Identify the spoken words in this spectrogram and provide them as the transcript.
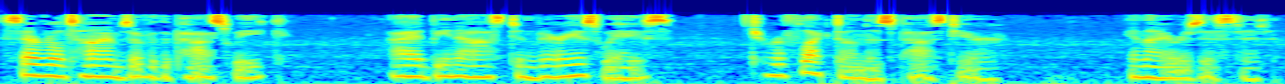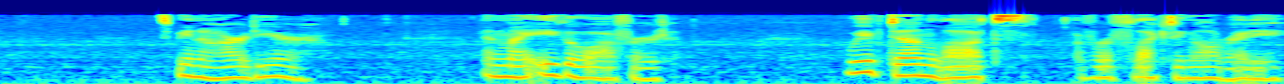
Several times over the past week, I had been asked in various ways to reflect on this past year, and I resisted. It's been a hard year, and my ego offered, We've done lots of reflecting already.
